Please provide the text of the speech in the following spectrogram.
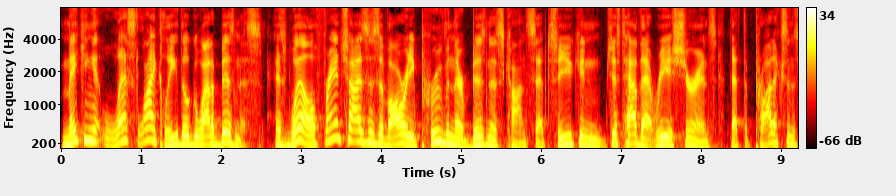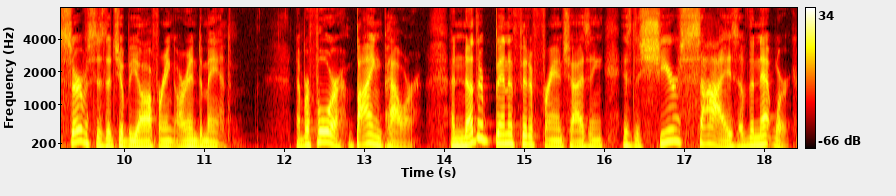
making it less likely they'll go out of business. As well, franchises have already proven their business concept, so you can just have that reassurance that the products and services that you'll be offering are in demand. Number four, buying power. Another benefit of franchising is the sheer size of the network.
